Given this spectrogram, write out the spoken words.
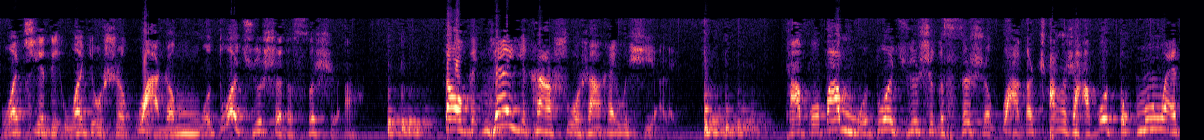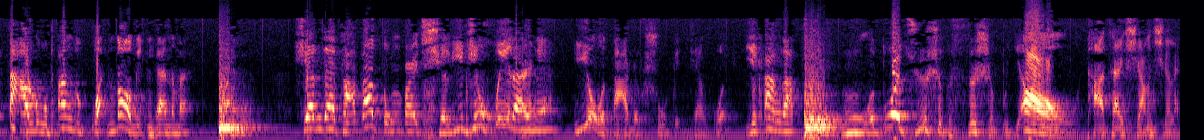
我记得我就是挂着木铎居士的死尸啊。到跟前一看，树上还有血嘞。他不把木铎居士个死尸挂个长沙府东门外大路旁个官道跟前的吗？现在他打东边七里坪回来呢，又打这个树跟前过去，一看看木多居是个死尸不见，哦，他才想起来，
